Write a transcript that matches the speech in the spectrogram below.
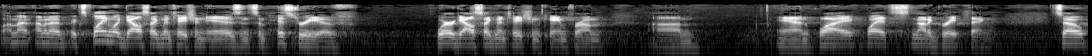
I'm, I'm going to explain what GAL segmentation is and some history of where GAL segmentation came from um, and why, why it's not a great thing. So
